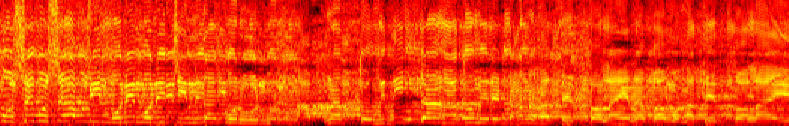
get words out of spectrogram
বসে বসে আপনি মনে মনে চিন্তা করুন, আপনার তকদিরটা আদমের ডান হাতের তলায় না বাম হাতের তলায়?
